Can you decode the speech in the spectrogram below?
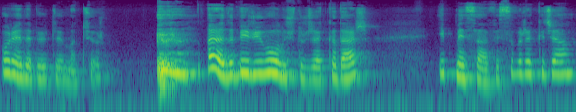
oraya da bir düğüm atıyorum. Arada bir yuva oluşturacak kadar ip mesafesi bırakacağım.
